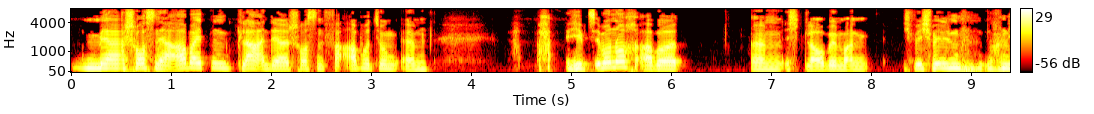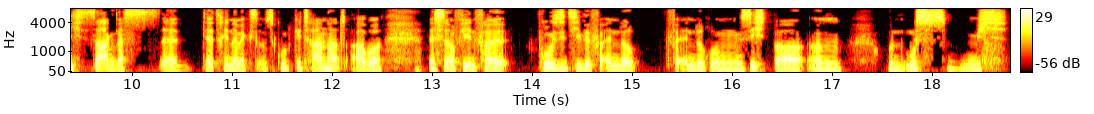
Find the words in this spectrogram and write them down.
mehr Chancen erarbeiten. Klar, an der Chancenverarbeitung ähm, hebt's immer noch, aber ähm, ich glaube, man, ich will, ich will noch nicht sagen, dass äh, der Trainerwechsel uns gut getan hat, aber es sind auf jeden Fall positive Veränder Veränderungen sichtbar ähm, und muss mich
